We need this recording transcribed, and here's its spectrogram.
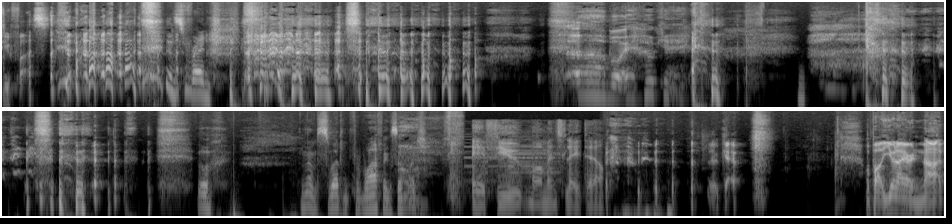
doofus. it's French. Oh boy. Okay. Ugh. I'm sweating from laughing so much. A few moments later. Okay. Well, Paul, you and I are not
